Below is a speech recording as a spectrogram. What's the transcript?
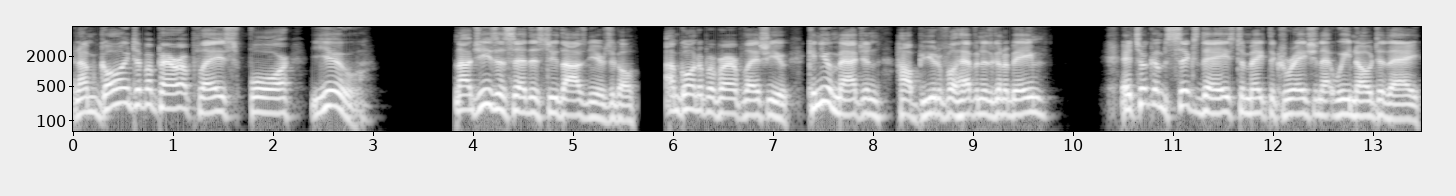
And I'm going to prepare a place for you. Now, Jesus said this 2,000 years ago I'm going to prepare a place for you. Can you imagine how beautiful heaven is going to be? It took him six days to make the creation that we know today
